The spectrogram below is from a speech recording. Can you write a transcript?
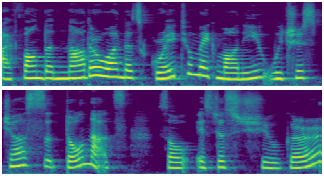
I found another one that's great to make money which is just donuts. So it's just sugar,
